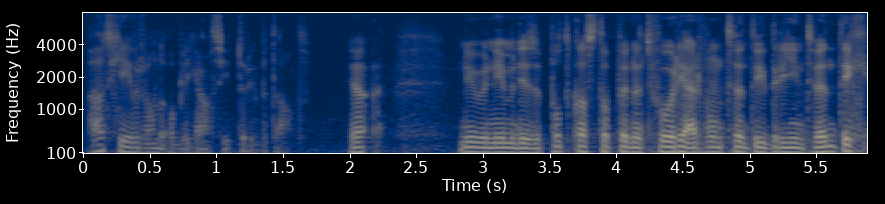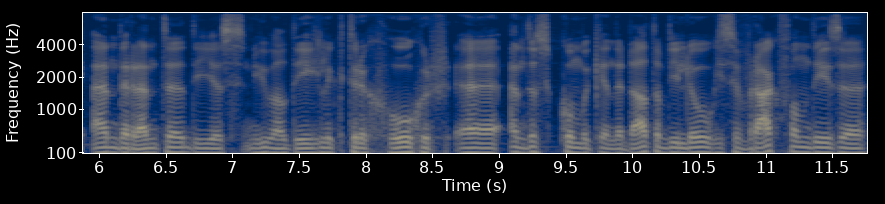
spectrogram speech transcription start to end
uitgever van de obligatie terugbetaalt. Ja. Nu, we nemen deze podcast op in het voorjaar van 2023 en de rente die is nu wel degelijk terug hoger. Uh, en dus kom ik inderdaad op die logische vraag van deze,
